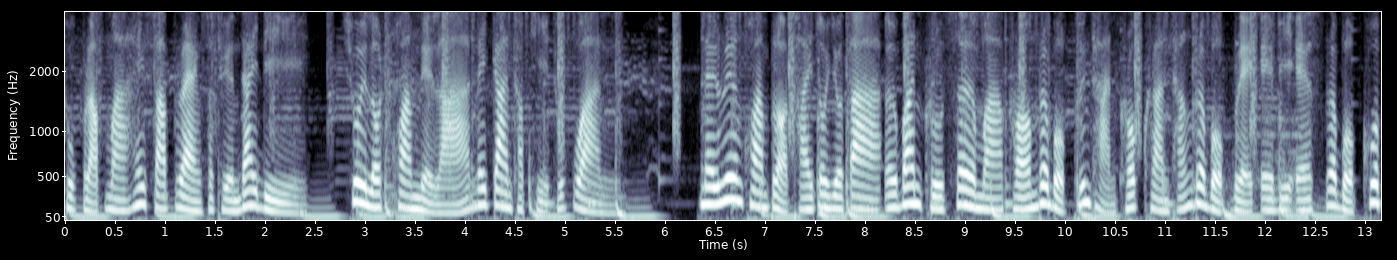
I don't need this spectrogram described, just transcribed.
ถูกปรับมาให้ซับแรงสะเทือนได้ดี ช่วยลดความเหนื่อยล้าในการขับขี่ทุกวัน ในเรื่องความปลอดภัย Toyota Urban Cruiser มาพร้อมระบบพื้นฐานครบครันทั้งระบบเบรก ABS ระบบควบ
